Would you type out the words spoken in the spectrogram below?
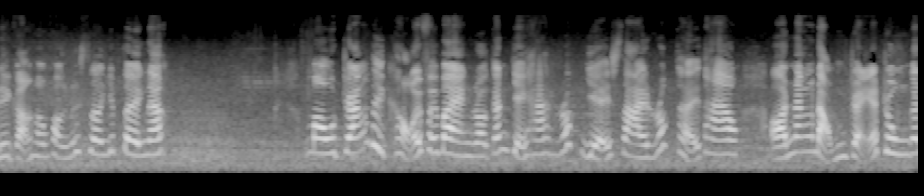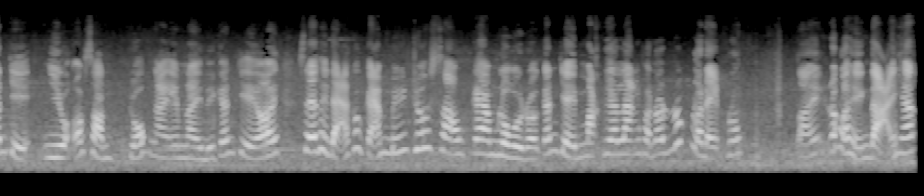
Đi cận hơn phần nước sơn giúp Tiền nè. Màu trắng thì khỏi phải bàn rồi các anh chị ha Rất dễ xài, rất thể thao. Ở Năng động, trẻ trung các anh chị Nhiều option, chốt ngay em này đi các anh chị ơi. Xe thì đã có cảm biến trước sau, cam lùi rồi các anh chị Mặt ga lăng phải nó rất là đẹp luôn đấy, rất là hiện đại ha.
